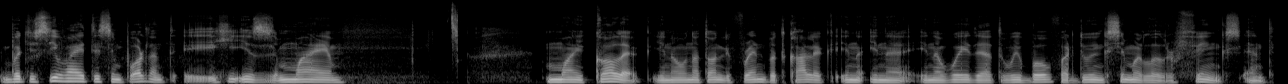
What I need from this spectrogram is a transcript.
But you see why it is important. He is my my colleague, you know, not only friend but colleague in in a in a way that we both are doing similar things and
